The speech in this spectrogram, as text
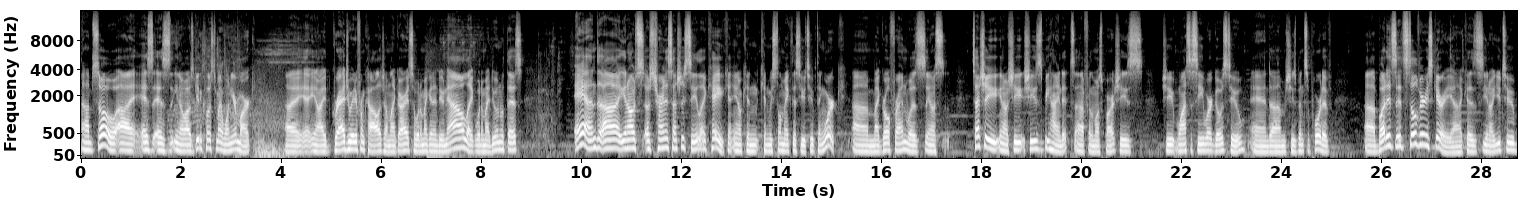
Um, so uh, as as you know, I was getting close to my one year mark. Uh, you know, I graduated from college. I'm like, all right, so what am I going to do now? Like, what am I doing with this? And uh, you know, I was, I was, trying to essentially see like, hey, can, you know, can can we still make this YouTube thing work? Um, my girlfriend was, you know, essentially, you know, she she's behind it uh, for the most part. She's she wants to see where it goes to, and um, she's been supportive. Uh, but it's it's still very scary because uh, you know YouTube,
